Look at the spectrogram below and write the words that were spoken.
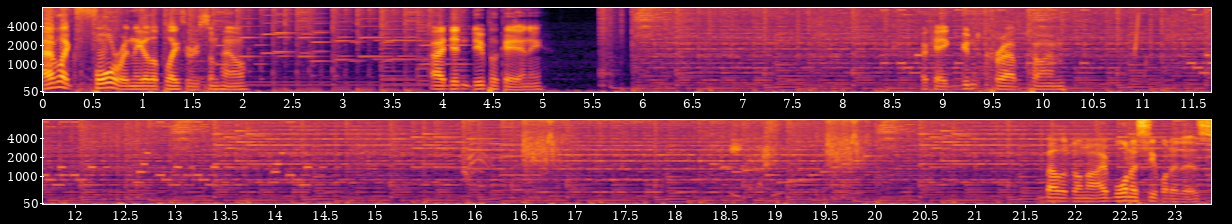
I have like four in the other playthrough somehow. I didn't duplicate any. Okay, good crab time. Belladonna, I want to see what it is.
